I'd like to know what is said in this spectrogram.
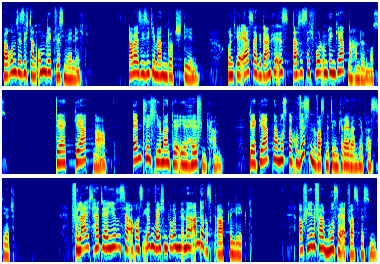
Warum sie sich dann umblickt, wissen wir nicht. Aber sie sieht jemanden dort stehen. Und ihr erster Gedanke ist, dass es sich wohl um den Gärtner handeln muss. Der Gärtner. Endlich jemand, der ihr helfen kann. Der Gärtner muss doch wissen, was mit den Gräbern hier passiert. Vielleicht hat er Jesus ja auch aus irgendwelchen Gründen in ein anderes Grab gelegt. Auf jeden Fall muss er etwas wissen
